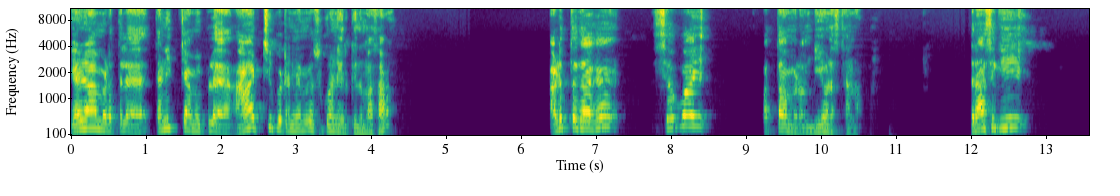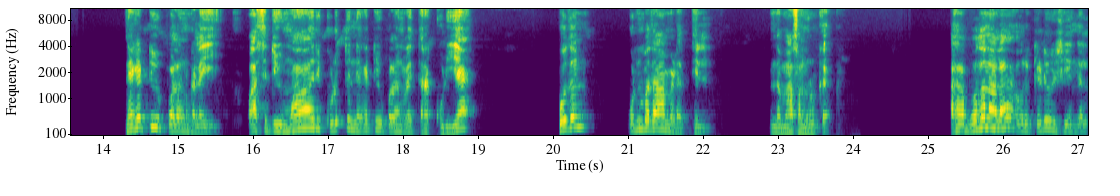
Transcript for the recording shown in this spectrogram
ஏழாம் இடத்துல தனிச்ச அமைப்பில் ஆட்சி பெற்ற நிலைமையில் சுக்கரன் இருக்கு இந்த மாதம் அடுத்ததாக செவ்வாய் பத்தாம் இடம் ஜீவனஸ்தானம். ராசிக்கு நெகட்டிவ் பலன்களை பாசிட்டிவ் மாதிரி கொடுத்து நெகட்டிவ் பலன்களை தரக்கூடிய புதன் ஒன்பதாம் இடத்தில் இந்த மாதம் முழுக்க. ஆக புதனால ஒரு கெடு விஷயங்கள்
